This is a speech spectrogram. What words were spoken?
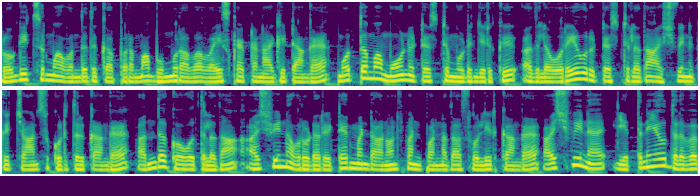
ரோஹித் சர்மா வந்ததுக்கு அப்புறமா பும்ராவை வைஸ் கேப்டன் ஆக்கிட்டாங்க. மொத்தமாக மூணு டெஸ்ட் முடிஞ்சிருக்கு. அதில் ஒரே ஒரு டெஸ்ட்டில் தான் அஸ்வினுக்கு சான்ஸ் கொடுத்துருக்காங்க. அந்த கோவத்தில் தான் அஸ்வின் அவரோட ரிட்டையர்மெண்ட் அனௌன்ஸ்மெண்ட் பண்ணதா சொல்லியிருக்காங்க. அஸ்வினை எத்தனையோ தடவை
